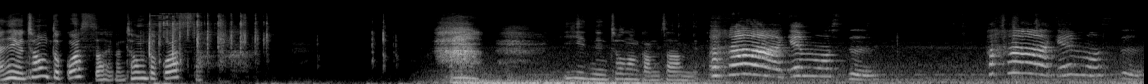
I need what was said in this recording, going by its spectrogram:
아니, 이건 처음부터 꼬였어. 이건 처음부터 꼬였어. 이희님 천원 감사합니다. 하하 겜모스 하하 겜모스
